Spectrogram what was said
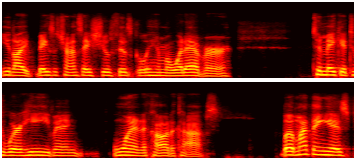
you know, like basically trying to say she was physical with him or whatever to make it to where he even wanted to call the cops. But my thing is,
